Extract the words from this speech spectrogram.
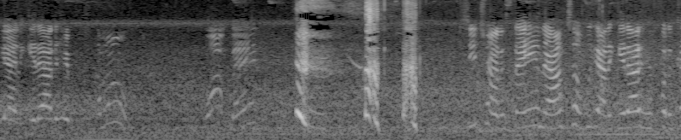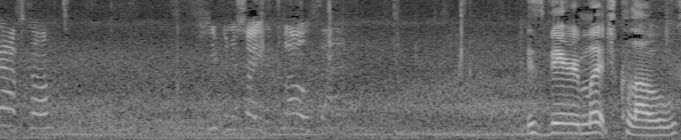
You gotta get out of here. Come on. Walk, babe. she trying to stay in there. I'm telling we gotta get out of here before the cops come. She finna show you the clothes sign. It's very much closed.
